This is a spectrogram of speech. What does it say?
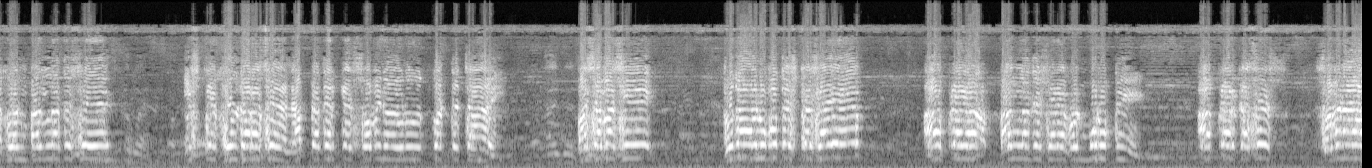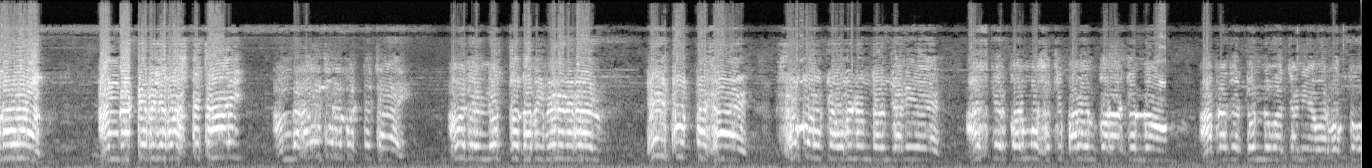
এখন বাংলাদেশে স্টেক হোল্ডার আছেন, আপনাদেরকে সবিনয় অনুরোধ করতে চাই। পাশাপাশি প্রধান উপদেষ্টা সাহেব, আপনারা বাংলাদেশের এখন মুরব্বী, আপনার কাছে সবিনয় অনুরোধ। আমরা টেবিলে বসতে চাই, আমরা আলোচনা করতে চাই। আমাদের ন্যায্য দাবি মেনে নেবেন। এই প্রত্যাশায় সকলকে অভিনন্দন জানিয়ে আজকের কর্মসূচি পালন করার জন্য আপনাদের ধন্যবাদ জানিয়ে আমার বক্তব্য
